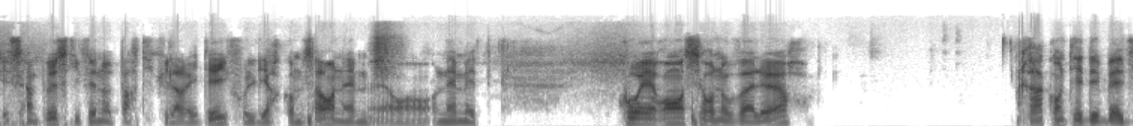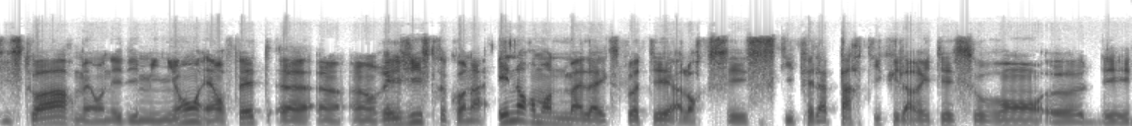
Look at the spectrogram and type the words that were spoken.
Et c'est un peu ce qui fait notre particularité, il faut le dire comme ça. On aime, on aime être cohérent sur nos valeurs raconter des belles histoires, mais on est des mignons. Et en fait, euh, un, registre qu'on a énormément de mal à exploiter, alors que c'est ce qui fait la particularité souvent euh, des,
